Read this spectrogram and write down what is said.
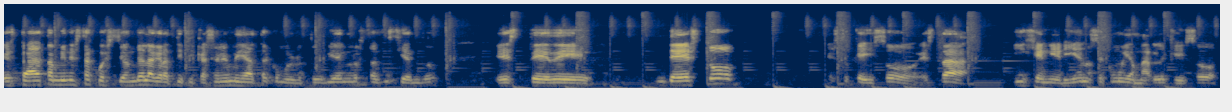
está también esta cuestión de la gratificación inmediata, como lo, tú bien lo estás diciendo, este, de, de esto, esto que hizo esta ingeniería, no sé cómo llamarle, que hizo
